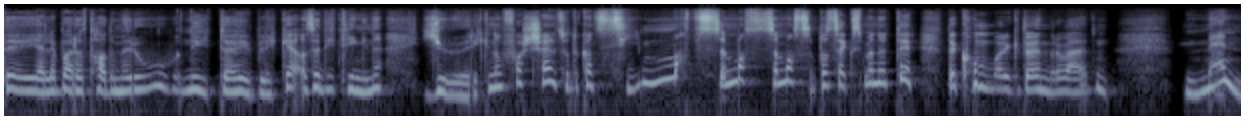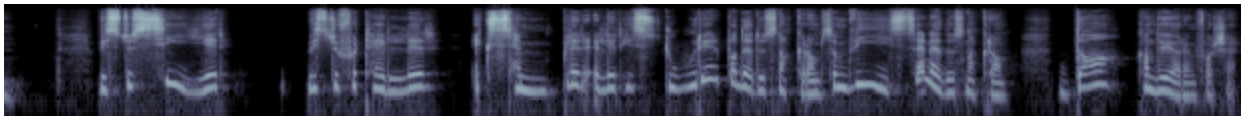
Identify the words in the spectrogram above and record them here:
Det gjelder bare å ta det med ro, nyte øyeblikket. Altså, De tingene gjør ikke noen forskjell. Så du kan si masse, masse, masse på seks minutter. Det kommer bare ikke til å endre verden. Men hvis du sier Hvis du forteller eksempler eller historier på det du snakker om, som viser det du snakker om, da kan du gjøre en forskjell.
